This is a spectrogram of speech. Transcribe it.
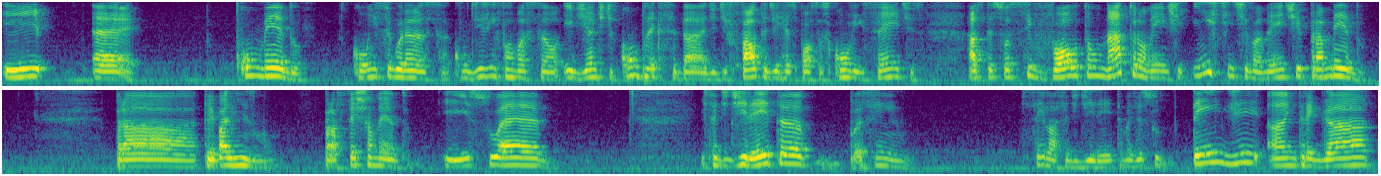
E é, com medo, com insegurança, com desinformação e diante de complexidade, de falta de respostas convincentes, as pessoas se voltam naturalmente, instintivamente para medo, para tribalismo, para fechamento. E isso é isso é de direita, assim, sei lá se é de direita, mas isso tende a entregar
